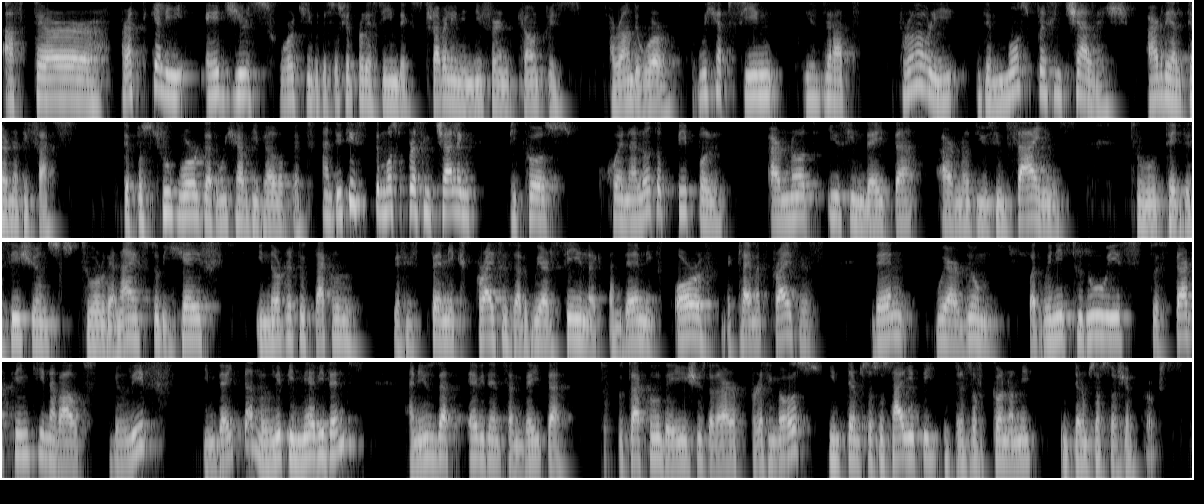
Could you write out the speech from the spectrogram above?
After practically eight years working with the Social Progress Index, traveling in different countries around the world, we have seen is that probably the most pressing challenge are the alternative facts, the post-truth world that we have developed. And this is the most pressing challenge because when a lot of people are not using data, are not using science to take decisions, to organize, to behave in order to tackle the systemic crisis that we are seeing, like pandemics or the climate crisis, then we are doomed. What we need to do is to start thinking about belief in data, belief in evidence, and use that evidence and data to, tackle the issues that are pressing us in terms of society, in terms of economy, in terms of social progress.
